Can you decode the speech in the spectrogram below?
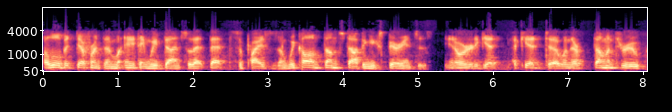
a little bit different than anything we've done. So that that surprises them. We call them thumb stopping experiences. In order to get a kid to when they're thumbing through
